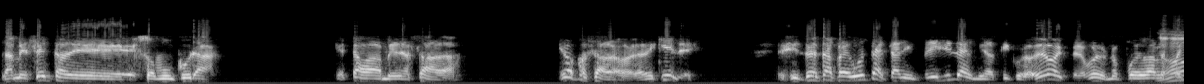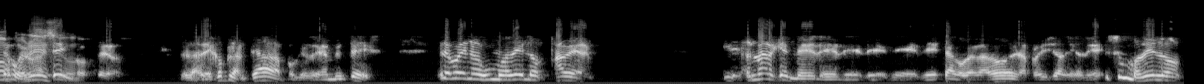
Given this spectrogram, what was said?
La meseta de Somuncurá, que estaba amenazada. ¿Qué va a pasar ahora? ¿De quién es? Es decir, todas estas preguntas están implícitas en mi artículo de hoy, pero bueno, no puedo dar respuesta porque no las tengo, pero, pero la dejo planteada porque realmente es. Pero bueno, un modelo, a ver, y al margen de, de, de, de, esta gobernadora de la provincia de, es un modelo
